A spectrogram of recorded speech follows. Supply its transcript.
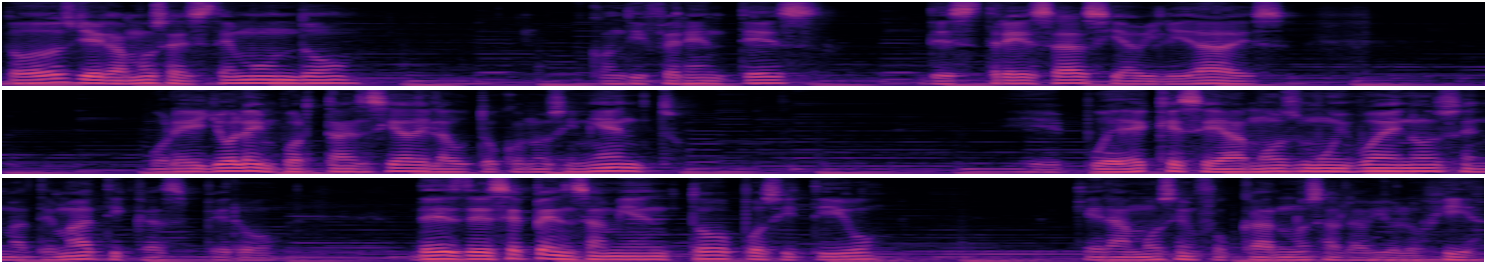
Todos llegamos a este mundo con diferentes destrezas y habilidades. Por ello la importancia del autoconocimiento puede que seamos muy buenos en matemáticas, pero desde ese pensamiento positivo queramos enfocarnos a la biología.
